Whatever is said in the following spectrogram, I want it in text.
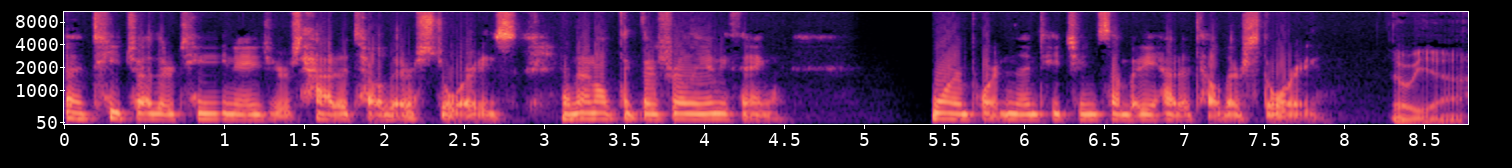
uh, teach other teenagers how to tell their stories. And I don't think there's really anything more important than teaching somebody how to tell their story. Oh, yeah.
